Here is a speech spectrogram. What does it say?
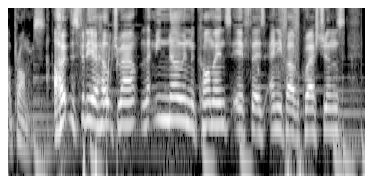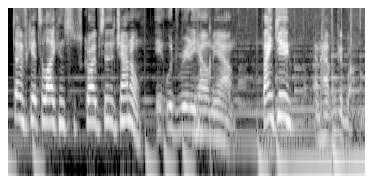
I promise. I hope this video helped you out. Let me know in the comments if there's any further questions. Don't forget to like and subscribe to the channel. It would really help me out. Thank you, and have a good one.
